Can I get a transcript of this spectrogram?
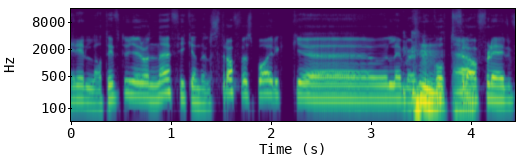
relativt underholdende. Fikk en del straffespark. Uh, leverte godt fra Ja. flere,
